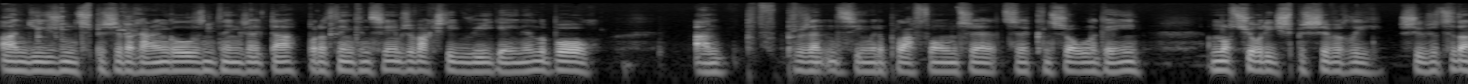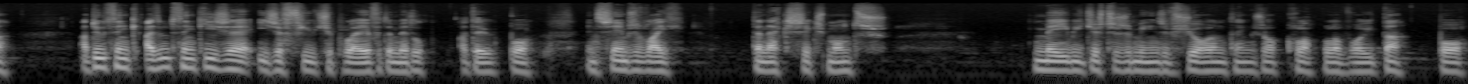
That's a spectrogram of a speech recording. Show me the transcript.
and using specific angles and things like that. But I think in terms of actually regaining the ball and presenting the team with a platform to, to control the game, I'm not sure he's specifically suited to that. I do think I do think he's a he's a future player for the middle. I do, but in terms of like the next six months, maybe just as a means of shoring things up, Klopp will avoid that. But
